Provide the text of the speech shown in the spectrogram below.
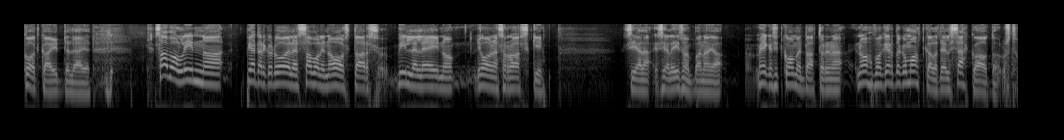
Kootkaa itselleen. Savonlinnaa, Pietarikadun Oilers, Savonlinna All Stars, Ville Leino, Joonas Raski siellä, siellä isompana ja meikä sitten kommentaattorina, no voin kertoa matkalla teille sähköautoilusta.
